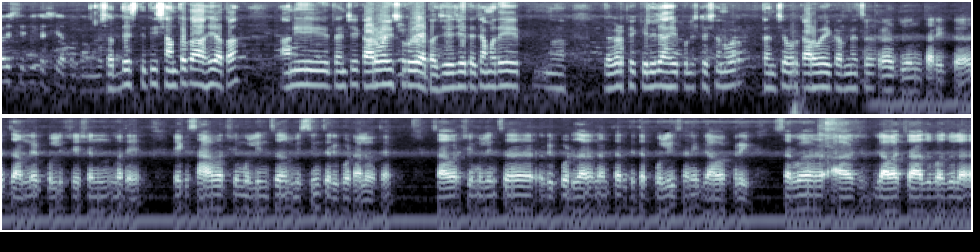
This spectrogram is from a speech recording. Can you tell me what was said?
परिस्थिती कशी आहे आता? सद्यस्थिती शांतता आहे आता. आणि त्यांची कारवाई सुरू आहे आता. जे जे त्याच्यामध्ये दगडफेक केलेली आहे पोलीस स्टेशनवर त्यांच्यावर कारवाई करण्याचं अकरा जून तारीख जामनेर पोलीस स्टेशनमध्ये एक सहा वर्षीय मुलींचं मिसिंगचं रिपोर्ट आलं होतं. सहा वर्षीय मुलींचं रिपोर्ट झाल्यानंतर तिथं पोलीस आणि गावाकरी सर्व गावाच्या आजूबाजूला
